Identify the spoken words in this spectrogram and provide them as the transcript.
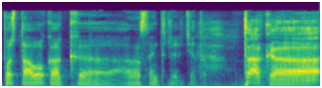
после того, как э, она станет приоритетом. Так, э,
